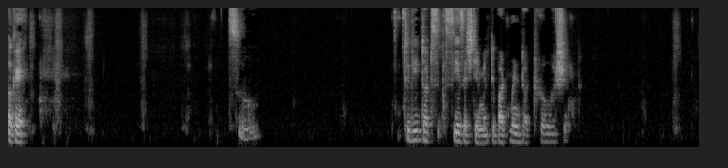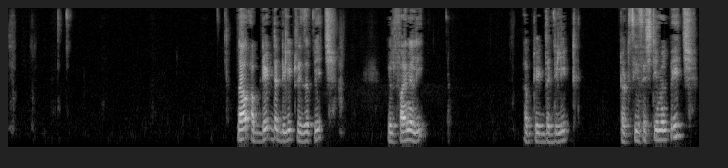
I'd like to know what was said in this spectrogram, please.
Okay. So delete.cshtml department.row version. Now update the delete razor page. We'll finally update the delete.cshtml page.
